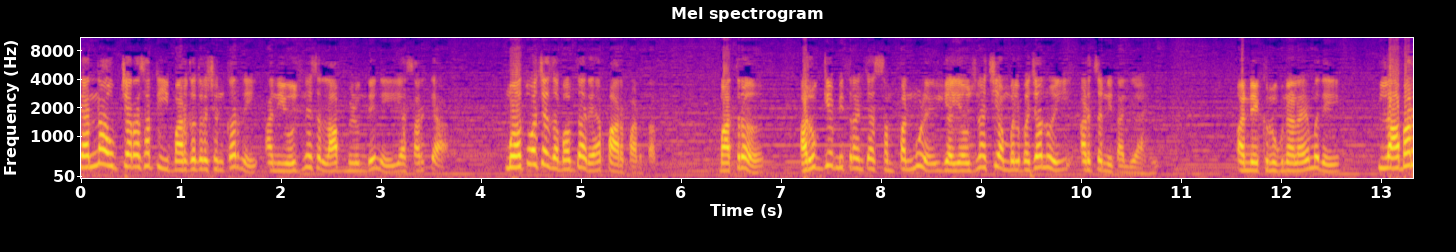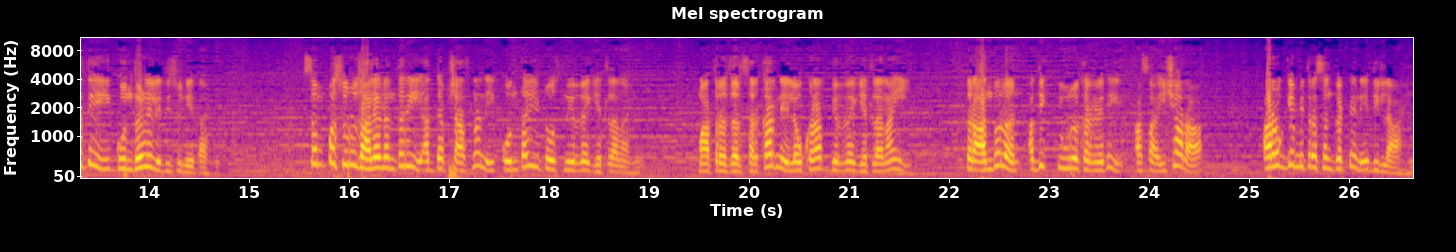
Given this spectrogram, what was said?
त्यांना उपचारासाठी मार्गदर्शन करणे आणि योजनेचा लाभ मिळवून देणे यासारख्या महत्त्वाच्या जबाबदाऱ्या पार पाडतात. मात्र आरोग्य मित्रांच्या संपांमुळे या योजनाची अंमलबजावणी अडचणीत आली आहे. अनेक रुग्णालयामध्ये लाभार्थी गोंधळलेले दिसून येत आहे संप सुरू झाल्यानंतरही अद्याप शासनाने कोणताही ठोस निर्णय घेतला नाही. मात्र जर सरकारने लवकरात निर्णय घेतला नाही तर आंदोलन अधिक तीव्र करण्यात येईल असा इशारा आरोग्य मित्र संघटनेने दिला आहे.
